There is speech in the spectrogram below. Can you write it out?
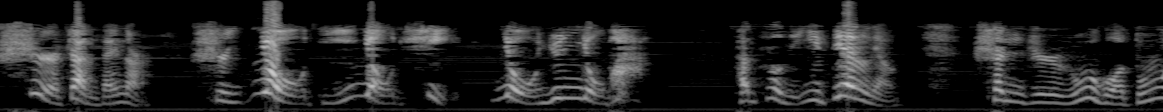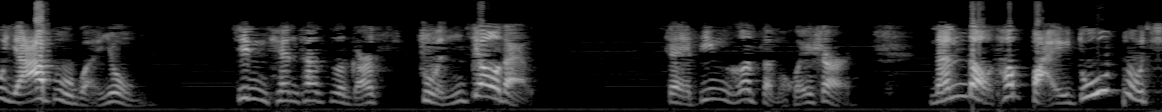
是站在那儿是又急又气，又晕又怕。他自己一掂量，深知如果毒牙不管用，今天他自个儿准交代了。这冰河怎么回事儿？难道他百毒不侵？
